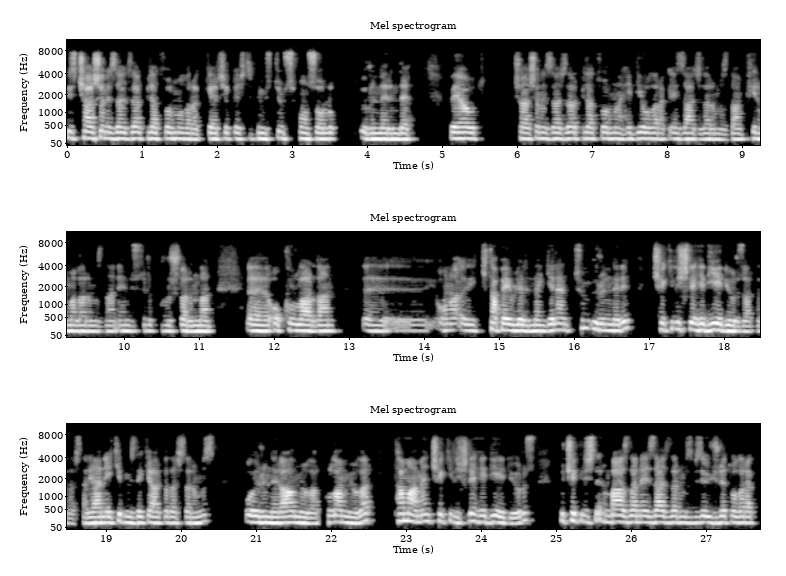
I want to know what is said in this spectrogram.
Biz Çarşan Eczacılar platformu olarak gerçekleştirdiğimiz tüm sponsorluk ürünlerinde veyahut Çarşan Eczacılar platformuna hediye olarak eczacılarımızdan, firmalarımızdan, endüstri kuruluşlarından, e, okullardan, e, ona e, kitap evlerinden gelen tüm ürünleri çekilişle hediye ediyoruz arkadaşlar. Yani ekibimizdeki arkadaşlarımız o ürünleri almıyorlar, kullanmıyorlar tamamen çekilişle hediye ediyoruz. Bu çekilişlerin bazılarını eczacılarımız bize ücret olarak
